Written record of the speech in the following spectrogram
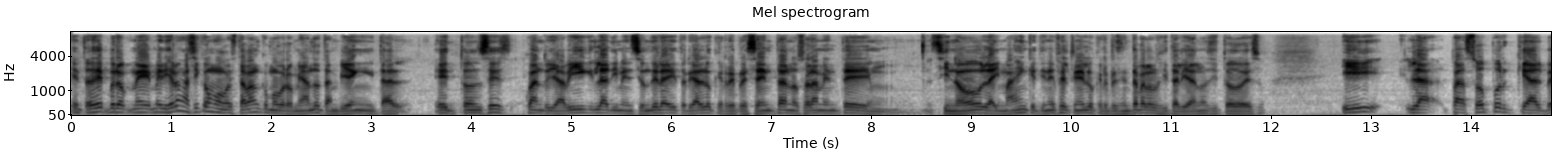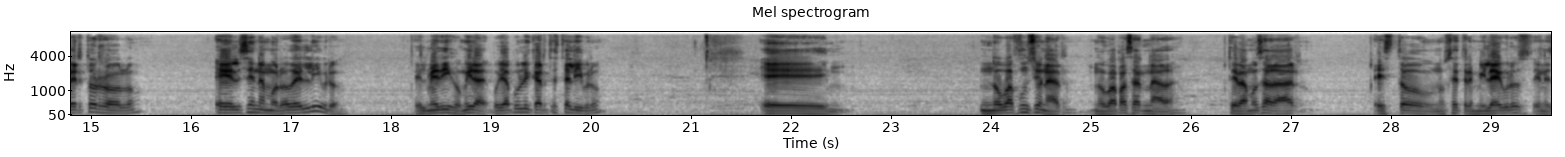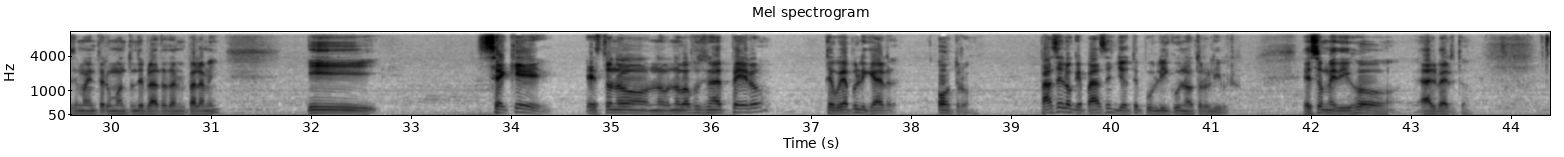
Entonces, pero me, me dijeron así como estaban como bromeando también y tal. Entonces, cuando ya vi la dimensión de la editorial, lo que representa, no solamente, sino la imagen que tiene Feltrinelli, lo que representa para los italianos y todo eso. Y la pasó porque Alberto Rolo, él se enamoró del libro. Él me dijo, mira, voy a publicarte este libro. Eh, no va a funcionar, no va a pasar nada. Te vamos a dar esto, no sé, 3 mil euros. En ese momento era un montón de plata también para mí. Y sé que esto no, no, no va a funcionar, pero te voy a publicar otro. Pase lo que pase, yo te publico un otro libro. Eso me dijo Alberto.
